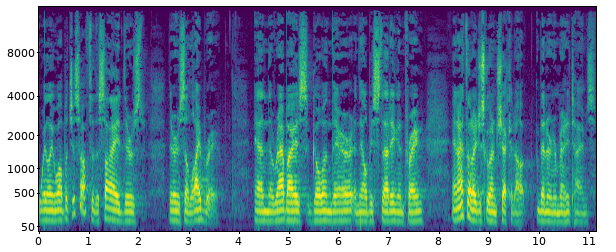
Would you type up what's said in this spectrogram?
Wailing Wall, but just off to the side, there's there's a library, and the rabbis go in there and they'll be studying and praying. And I thought I'd just go and check it out. I've been in there many times.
